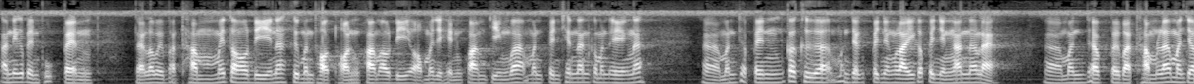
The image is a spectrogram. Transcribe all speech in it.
อันนี้ก็เป็นผู้เป็น แต่เราปฏิบัติธรรมไม่ต้องเอาดีนะคือมันถอดถอนความเอาดีออกมันจะเห็นความจริงว่ามันเป็นเช่นนั้นก็มันเองนะอ่ามันจะเป็นก็คือมันจะเป็นอย่างไรก็เป็นอย่างนั้นนั่นแหละอ่ามันจะไปบัติธรรมแล้วมันจะ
